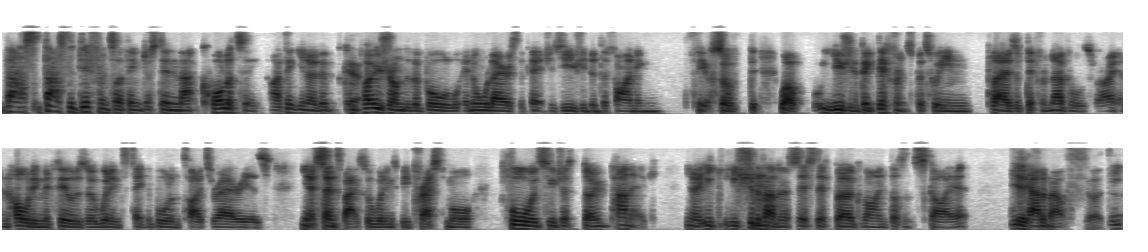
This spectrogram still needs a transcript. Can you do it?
that's that's the difference, I think, just in that quality. I think you know the composure under the ball in all areas of the pitch is usually the defining feel sort of well usually the big difference between players of different levels right? And holding midfielders are willing to take the ball in tighter areas you know centre backs are willing to be pressed more forwards who just don't panic. You know he, he should have Mm. had an assist if Bergwijn doesn't sky it. He Yeah, had about he,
